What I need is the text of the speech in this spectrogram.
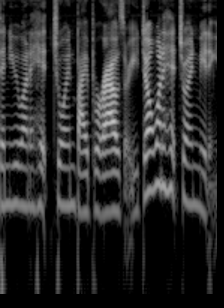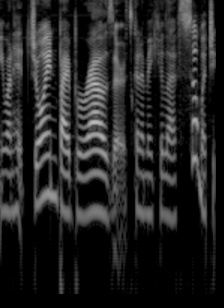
then you want to hit join by browser. You don't want to hit join meeting. You want to hit join by browser. It's going to make your life so much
